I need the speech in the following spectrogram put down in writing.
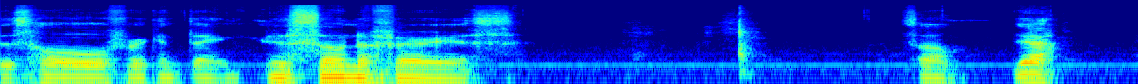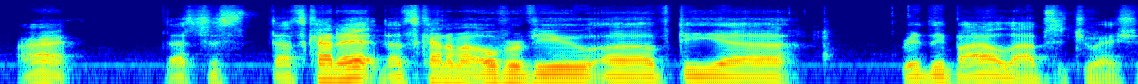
this whole freaking thing is so nefarious. So yeah, all right. That's just that's kind of it. That's kind of my overview of the uh, Reedley Biolab situation.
